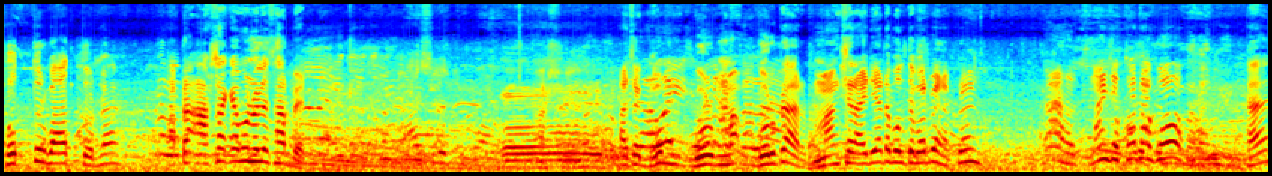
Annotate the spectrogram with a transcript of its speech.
সত্তর বাহাত্তর না? আপনার আশা কেমন হলে ছাড়বেন? আচ্ছা গরুটার মাংসের আইডিয়াটা বলতে পারবেন আপনার হ্যাঁ?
